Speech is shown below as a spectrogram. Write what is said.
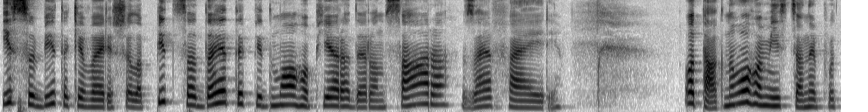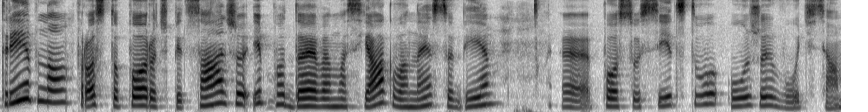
І собі таки вирішила підсадити під мого П'єра де Ронсара Зефейрі. Отак, нового місця не потрібно, просто поруч підсаджу і подивимось, як вони собі е, по сусідству уживуться.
